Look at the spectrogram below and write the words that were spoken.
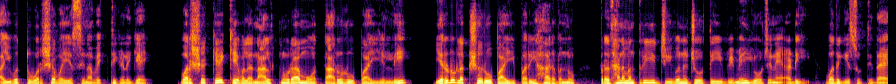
ಐವತ್ತು ವರ್ಷ ವಯಸ್ಸಿನ ವ್ಯಕ್ತಿಗಳಿಗೆ ವರ್ಷಕ್ಕೆ ಕೇವಲ ನಾಲ್ಕುನೂರ ಮೂವತ್ತಾರು ರೂಪಾಯಿಯಲ್ಲಿ ಎರಡು ಲಕ್ಷ ರೂಪಾಯಿ ಪರಿಹಾರವನ್ನು ಪ್ರಧಾನಮಂತ್ರಿ ಜೀವನಜ್ಯೋತಿ ವಿಮೆ ಯೋಜನೆ ಅಡಿ ಒದಗಿಸುತ್ತಿದೆ.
